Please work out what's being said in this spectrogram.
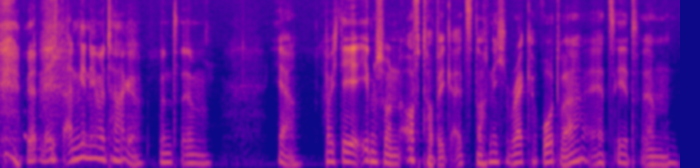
Wir hatten echt angenehme Tage. Und ähm, ja, habe ich dir eben schon off-topic, als noch nicht Rack rot war, erzählt, ähm,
